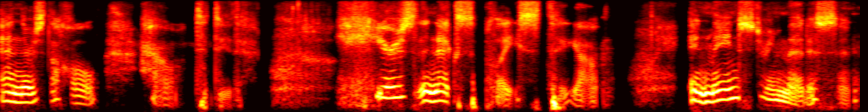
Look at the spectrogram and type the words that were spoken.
And there's the whole how to do that. Here's the next place to go. In mainstream medicine,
